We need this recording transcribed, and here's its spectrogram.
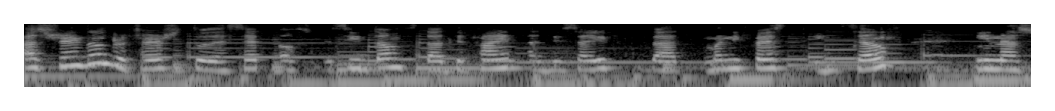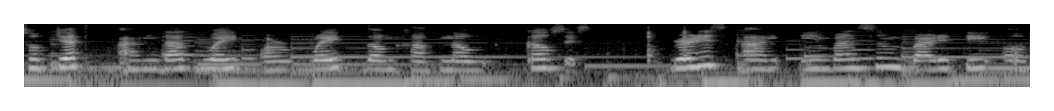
A syndrome refers to the set of symptoms that define a disease that manifests itself in a subject and that way or way don't have no causes. There is an immense variety of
